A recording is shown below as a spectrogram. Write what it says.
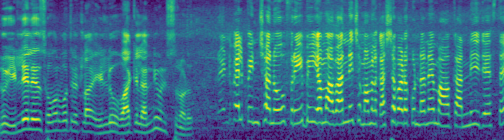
నువ్వు ఇల్లే లేదు సోమరిపోతులు ఎట్లా? ఇల్లు వాకిలు అన్నీ ఉంచుతున్నాడు. రెండు వేలు పింఛను ఫ్రీ బియ్యం అవన్నీ మమ్మల్ని కష్టపడకుండానే మాకు అన్నీ చేస్తే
